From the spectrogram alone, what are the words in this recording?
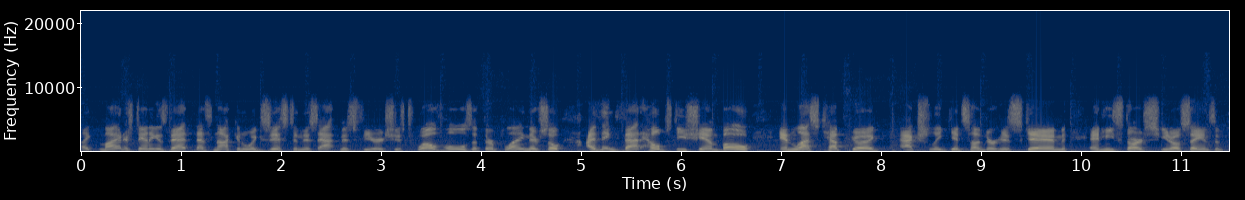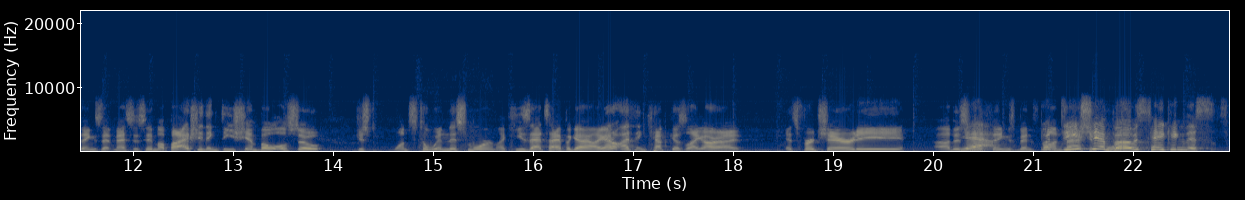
Like my understanding is that that's not going to exist in this atmosphere. It's just 12 holes that they're playing there. So I think that helps DeChambeau unless Koepka actually gets under his skin and he starts, you know, saying some things that messes him up. But I actually think DeChambeau also just wants to win this more. Like he's that type of guy. Like I don't. I think Koepka's like, all right, it's for charity. Uh, this yeah. whole thing's been fun. But DeChambeau's taking this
